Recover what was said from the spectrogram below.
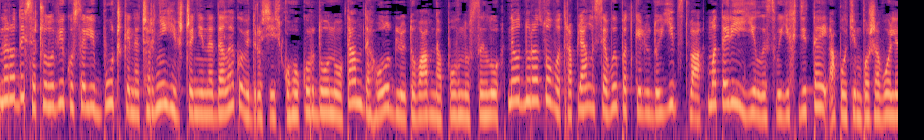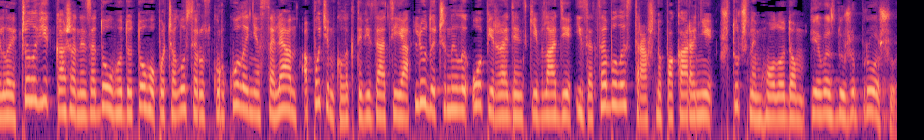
Народився чоловік у селі Бучки на Чернігівщині недалеко від російського кордону, там, де голод лютував на повну силу. Неодноразово траплялися випадки людоїдства. Матері їли своїх дітей, а потім божеволіли. Чоловік каже, незадовго до того почалося розкуркулення селян, а потім колективізація. Люди чинили опір радянській владі, і за це були страшно покарані штучним голодом. Я вас дуже прошу,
